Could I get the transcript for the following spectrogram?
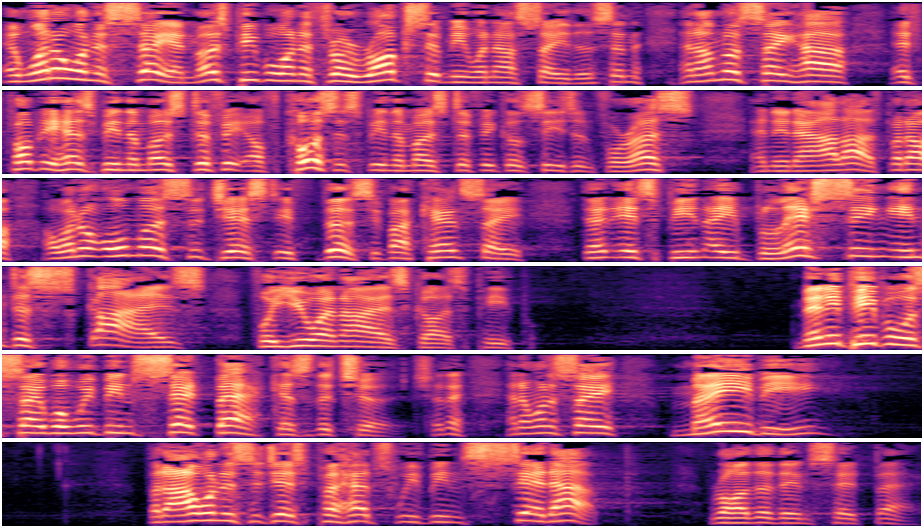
And what I want to say, and most people want to throw rocks at me when I say this, and, and I'm not saying how it probably has been the most difficult, of course it's been the most difficult season for us and in our lives, but I, I want to almost suggest if this, if I can say, that it's been a blessing in disguise for you and I as God's people. Many people will say, well, we've been set back as the church. And, and I want to say, maybe, but I want to suggest perhaps we've been set up rather than set back.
